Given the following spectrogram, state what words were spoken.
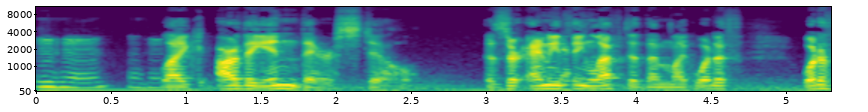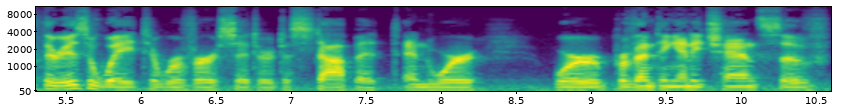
Mm-hmm, mm-hmm. Like, are they in there still? Is there anything left of them? Like, what if what if there is a way to reverse it or to stop it, and we're we're preventing any chance of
